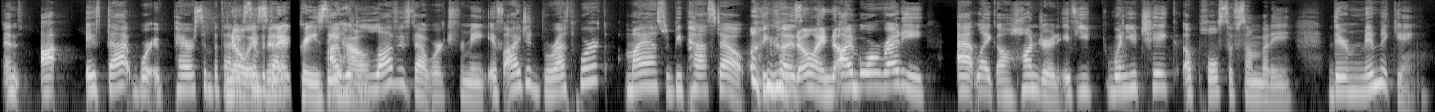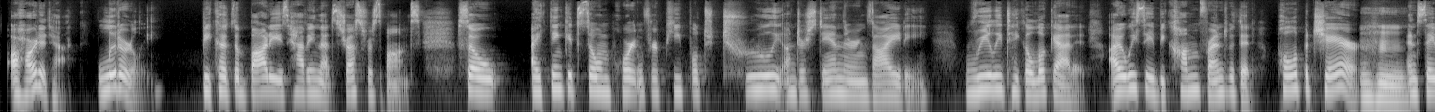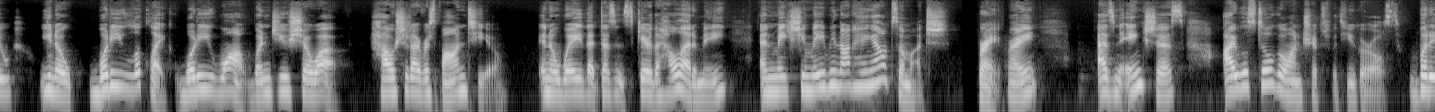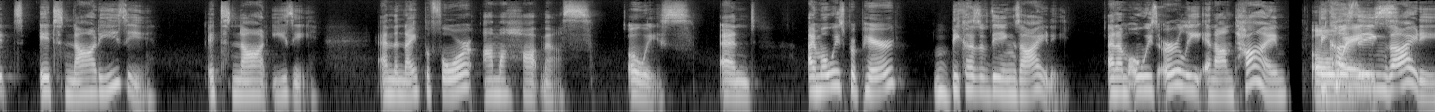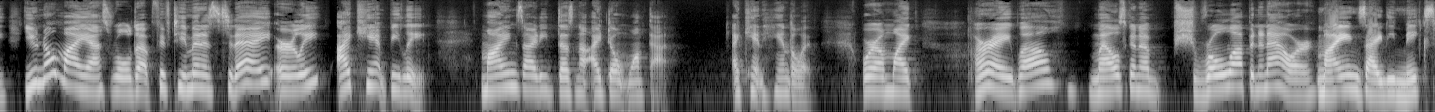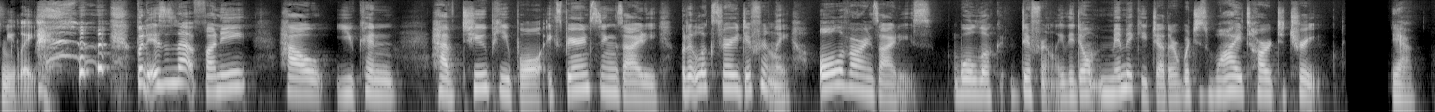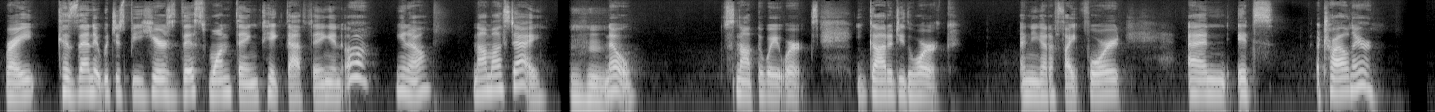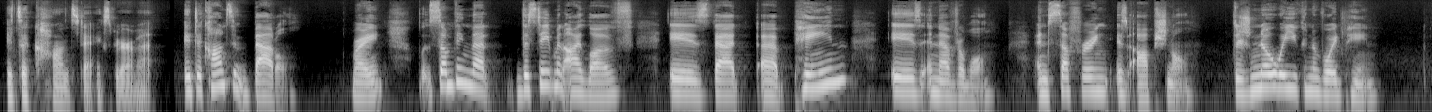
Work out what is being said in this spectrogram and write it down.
And I, if that were if parasympathetic, no, isn't it crazy? I how, would love if that worked for me. If I did breath work, my ass would be passed out because no, I know. I'm already at like a hundred. If you when you take a pulse of somebody, they're mimicking a heart attack, literally, because the body is having that stress response. So I think it's so important for people to truly understand their anxiety, really take a look at it. I always say, become friends with it. Pull up a chair mm-hmm. and say, you know, what do you look like? What do you want? When do you show up? How should I respond to you in a way that doesn't scare the hell out of me and makes you maybe not hang out so much? Right. Right. As an anxious, I will still go on trips with you girls, but it's it's not easy. It's not easy. And the night before, I'm a hot mess always. And I'm always prepared because of the anxiety. And I'm always early and on time because the anxiety. You know my ass rolled up 15 minutes today early. I can't be late. My anxiety does not I don't want that. I can't handle it. Where I'm like, all right, well, Mel's going to roll up in an hour. My anxiety makes me late. but isn't that funny how you can have two people experiencing anxiety, but it looks very differently. All of our anxieties will look differently. They don't mimic each other, which is why it's hard to treat. Yeah. Right? Because then it would just be here's this one thing, take that thing, and oh, you know, namaste. Mhm. No, it's not the way it works. You got to do the work and you got to fight for it. And it's a trial and error. It's a constant experiment. It's a constant battle, right? But something that the statement I love is that uh, pain is inevitable and suffering is optional. There's no way you can avoid pain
